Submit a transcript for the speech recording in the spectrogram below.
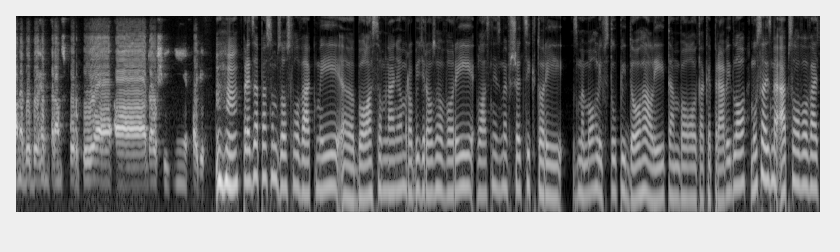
anebo během transportu a, a dalších dní v Egypte. Uh-huh. Pred zápasom so Slovákmi bola som na ňom robiť rozhovory. Vlastne sme všetci, ktorí sme mohli vstúpiť do haly, tam bolo také pravidlo. Museli sme absolvovať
